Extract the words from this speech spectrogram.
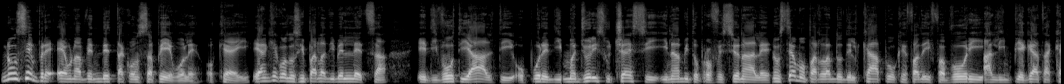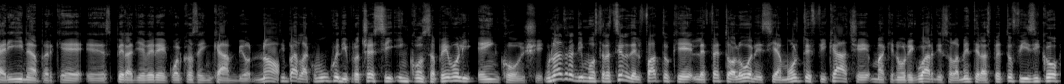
Non sempre è una vendetta consapevole, ok? E anche quando si parla di bellezza e di voti alti oppure di maggiori successi in ambito professionale, non stiamo parlando del capo che fa dei favori all'impiegata carina perché eh, spera di avere qualcosa in cambio. No, si parla comunque di processi inconsapevoli e inconsci. Un'altra dimostrazione del fatto che l'effetto alone sia molto efficace, ma che non riguardi solamente l'aspetto fisico,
